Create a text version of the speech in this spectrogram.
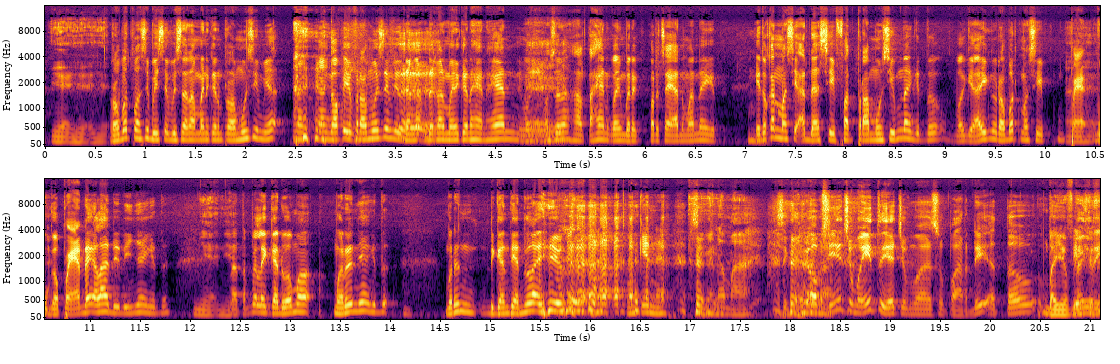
Iya iya iya. Robert masih bisa bisa mainkan pramusim ya, Ng- nganggapnya pramusim gitu, dengan, dengan mainkan hand hand, maksudnya hal tahan kau yang berkepercayaan mana gitu. Itu kan masih ada sifat pramusimna gitu. Bagi Aing Robert masih pe, buka pede lah didinya gitu. Iya, iya. Nah tapi Liga 2 mah meren ya gitu. Meren digantian lah ya. mungkin ya. Segala mah. Tapi opsinya cuma itu ya, cuma Supardi atau Bayu Bayu Fikri.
